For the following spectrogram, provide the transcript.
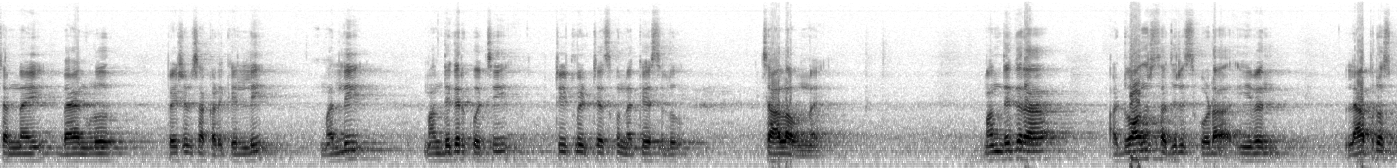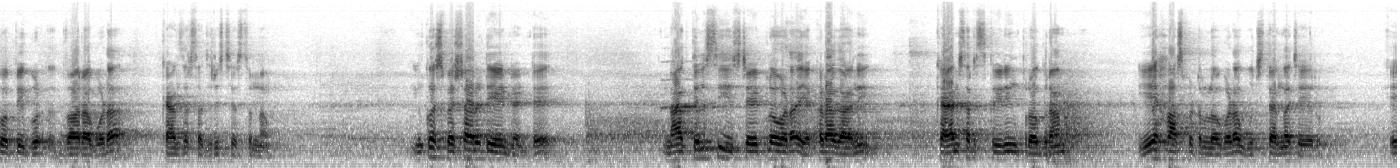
చెన్నై బెంగళూరు పేషెంట్స్ అక్కడికి వెళ్ళి మళ్ళీ మన దగ్గరికి వచ్చి ట్రీట్మెంట్ చేసుకున్న కేసులు చాలా ఉన్నాయి. మన దగ్గర అడ్వాన్స్డ్ సర్జరీస్ కూడా ఈవెన్ ల్యాప్రోస్కోపీ ద్వారా కూడా క్యాన్సర్ సర్జరీస్ చేస్తున్నాం. ఇంకో స్పెషాలిటీ ఏంటంటే నాకు తెలిసి ఈ స్టేట్లో కూడా ఎక్కడా కానీ క్యాన్సర్ స్క్రీనింగ్ ప్రోగ్రామ్ ఏ హాస్పిటల్లో కూడా ఉచితంగా చేయరు. ఏ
